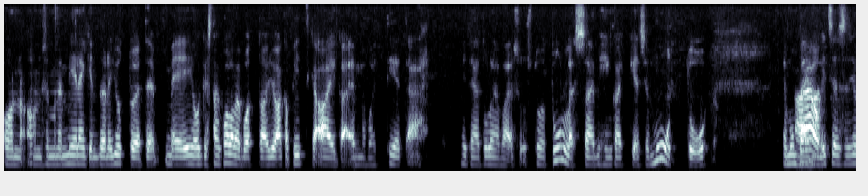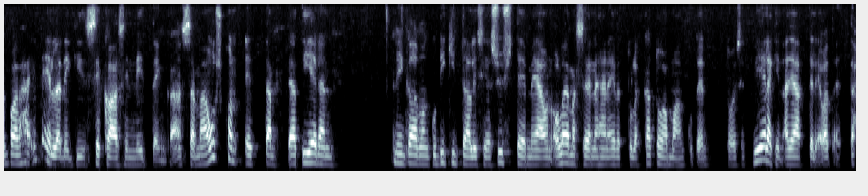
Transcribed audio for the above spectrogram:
on, on semmoinen mielenkiintoinen juttu, että me ei oikeastaan kolme vuotta ole jo aika pitkä aika, emme voi tietää, mitä tulevaisuus tuo tullessa ja mihin kaikkeen se muuttuu. Ja mun Aivan. pää on itse asiassa jopa vähän itsellänikin sekaisin niiden kanssa. Mä uskon, että, ja tiedän niin kauan kuin digitaalisia systeemejä on olemassa, ja nehän eivät tule katoamaan, kuten toiset vieläkin ajattelevat, että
